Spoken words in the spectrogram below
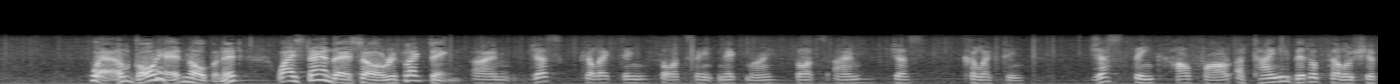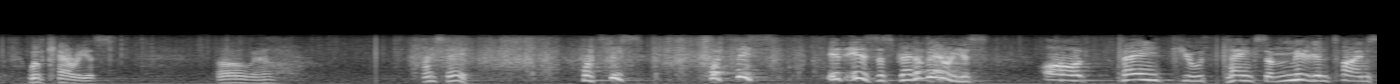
Well, go ahead and open it. Why stand there so, reflecting? I'm just collecting thoughts, St. Nick. My thoughts I'm just collecting. Just think how far a tiny bit of fellowship will carry us. Oh, well. I say, what's this? What's this? It is a Stradivarius. Oh, thank you. Thanks a million times.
